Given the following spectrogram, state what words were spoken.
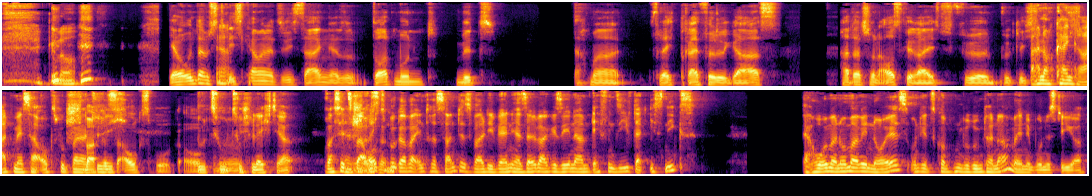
genau. Ja, aber unterm Strich ja. kann man natürlich sagen, also Dortmund mit, sag mal, vielleicht dreiviertel Gas hat das schon ausgereicht für wirklich. War noch kein Gradmesser. Augsburg war natürlich Augsburg auch, zu, ne? zu schlecht, ja. Was jetzt ja, bei Augsburg aber interessant ist, weil die werden ja selber gesehen haben, defensiv, das ist nix. Da holen wir nochmal wie Neues und jetzt kommt ein berühmter Name in die Bundesliga.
